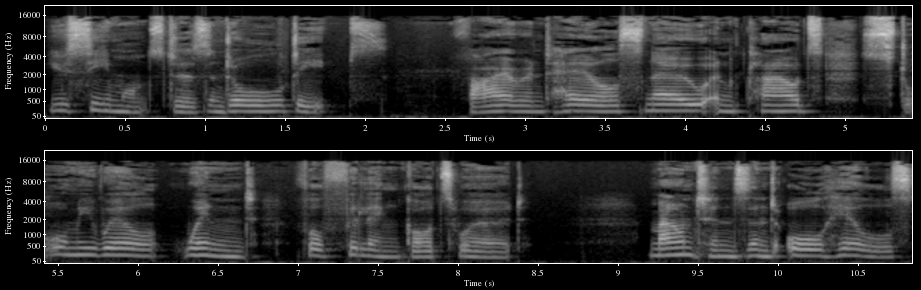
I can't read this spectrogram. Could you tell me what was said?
you sea monsters and all deeps. Fire and hail, snow and clouds, stormy will, wind, fulfilling God's word. Mountains and all hills,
